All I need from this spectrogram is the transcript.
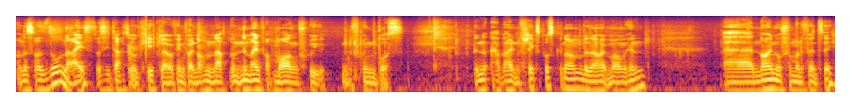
und es war so nice, dass ich dachte, okay, ich bleibe auf jeden Fall noch eine Nacht und nimm einfach morgen früh einen frühen Bus. Bin, habe halt einen Flixbus genommen, bin da heute Morgen hin. Äh, 9.45 Uhr.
